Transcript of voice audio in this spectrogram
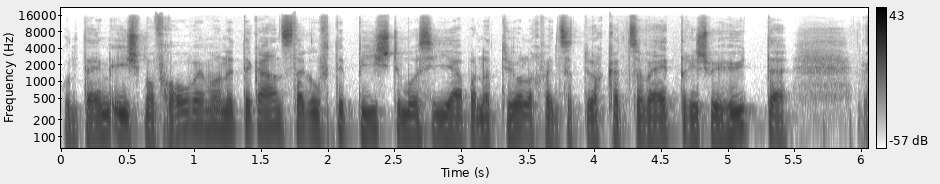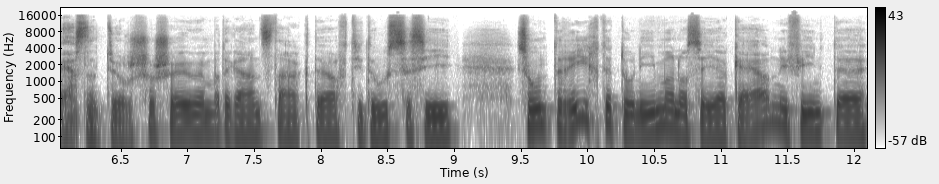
und dann ist man froh, wenn man nicht den ganzen Tag auf der Piste muss sein, aber natürlich, wenn es natürlich gerade so Wetter ist wie heute, wäre es natürlich schon schön, wenn man den ganzen Tag draußen sein. Das Unterrichten tue ich immer noch sehr gerne. Ich finde, äh,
